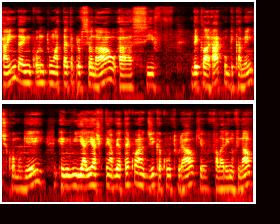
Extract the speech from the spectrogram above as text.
ainda enquanto um atleta profissional a se declarar publicamente como gay. E aí acho que tem a ver até com a dica cultural que eu falarei no final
